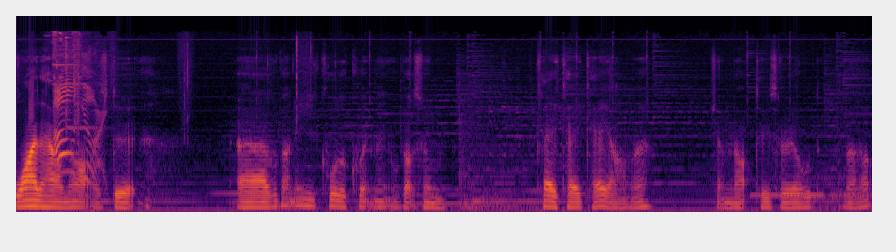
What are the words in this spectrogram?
why the hell not? Let's do it. Uh, we've got any cool equipment. We've got some KKK armor, which I'm not too thrilled about.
